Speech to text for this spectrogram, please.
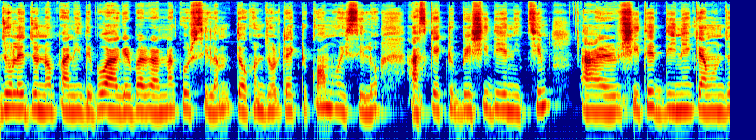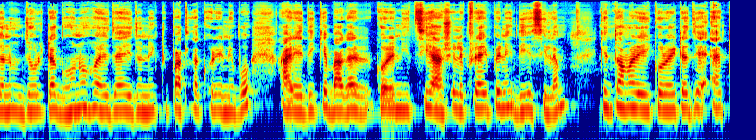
ঝোলের জন্য পানি দেব। আগের বার রান্না করছিলাম, তখন ঝোলটা একটু কম হয়েছিল। আজকে একটু বেশি দিয়ে নিচ্ছি। আর শীতের দিনে কেমন যেন ঝোলটা ঘন হয়ে যায় এই জন্য একটু পাতলা করে নেব। আর এদিকে বাগার করে নিচ্ছি, আসলে ফ্রাই প্যানে দিয়েছিলাম। কিন্তু আমার এই কড়াইটা যে এত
